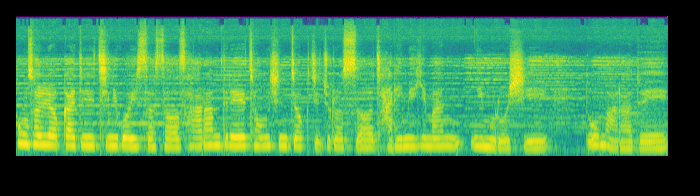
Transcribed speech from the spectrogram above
통솔력까지 지니고 있어서 사람들의 정신적 지주로서 자리매김한 니무롯이 또 말하되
